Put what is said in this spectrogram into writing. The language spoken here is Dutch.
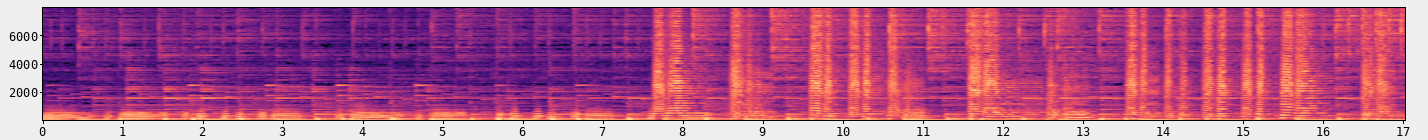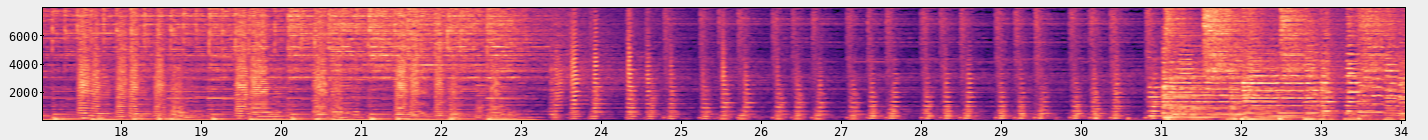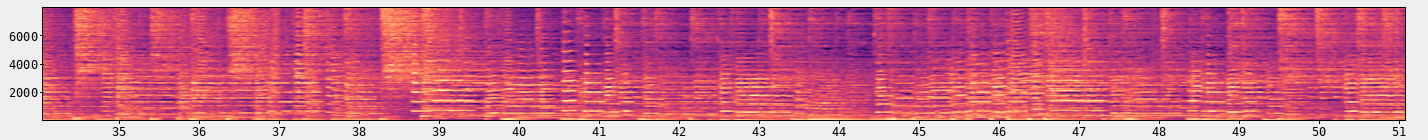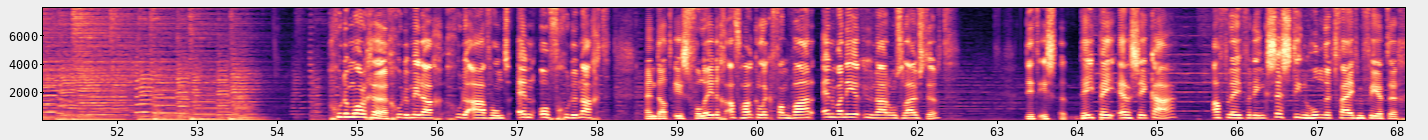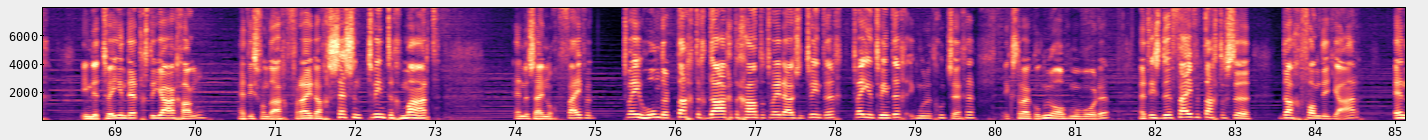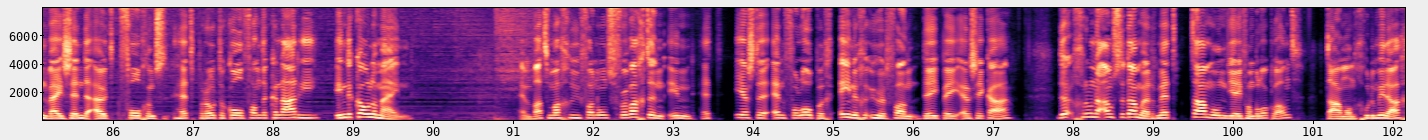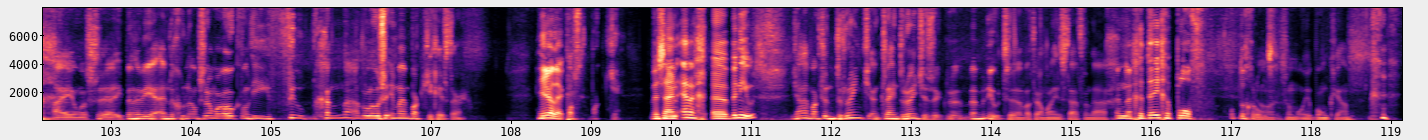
Thank you. Goedemorgen, goedemiddag, goedenavond en of goedenacht. En dat is volledig afhankelijk van waar en wanneer u naar ons luistert. Dit is DPRCK, aflevering 1645 in de 32e jaargang. Het is vandaag vrijdag 26 maart en er zijn nog 280 dagen te gaan tot 2020. 22, ik moet het goed zeggen. Ik struikel nu al over mijn woorden. Het is de 85ste dag van dit jaar. En wij zenden uit volgens het protocol van de Canarie in de kolenmijn. En wat mag u van ons verwachten in het eerste en voorlopig enige uur van DPRCK? De Groene Amsterdammer met Tamon J. van Blokland. Tamon, goedemiddag. Hi jongens, uh, ik ben er weer. En de Groene Amsterdammer ook, want die viel genadeloos in mijn bakje gisteren. Heerlijk. Postbakje. We zijn erg uh, benieuwd. Ja, hij maakt een dreuntje, een klein dreuntje. Dus ik uh, ben benieuwd uh, wat er allemaal in staat vandaag. Een gedegen plof op de grond. Oh, dat is een mooie bonk, ja.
